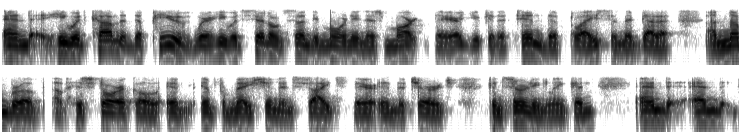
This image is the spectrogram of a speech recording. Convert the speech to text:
And he would come, to the pew where he would sit on Sunday morning is marked there. You could attend the place, and they've got a, a number of, of historical in, information and sites there in the church concerning Lincoln. And and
